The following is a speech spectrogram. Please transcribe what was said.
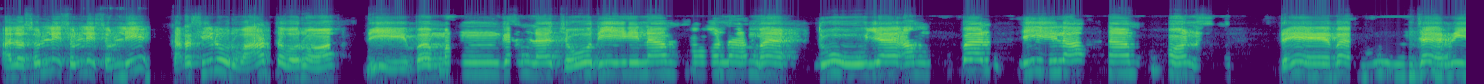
அதுல சொல்லி சொல்லி சொல்லி கடைசியில ஒரு வார்த்தை வரும். தீபமங்கல ஜோதி நமோ நம தூய அம்பல் லீலா நமோ நம தேவ மஞ்சரி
